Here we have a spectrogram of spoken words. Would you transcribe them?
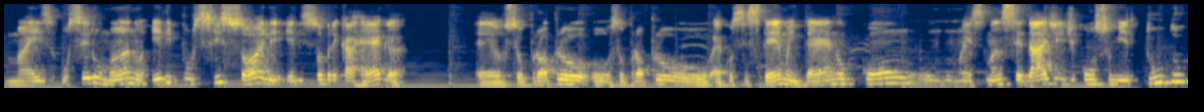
mas o ser humano, ele por si só, ele, ele sobrecarrega é, o, seu próprio, o seu próprio ecossistema interno com uma, ansiedade de consumir tudo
